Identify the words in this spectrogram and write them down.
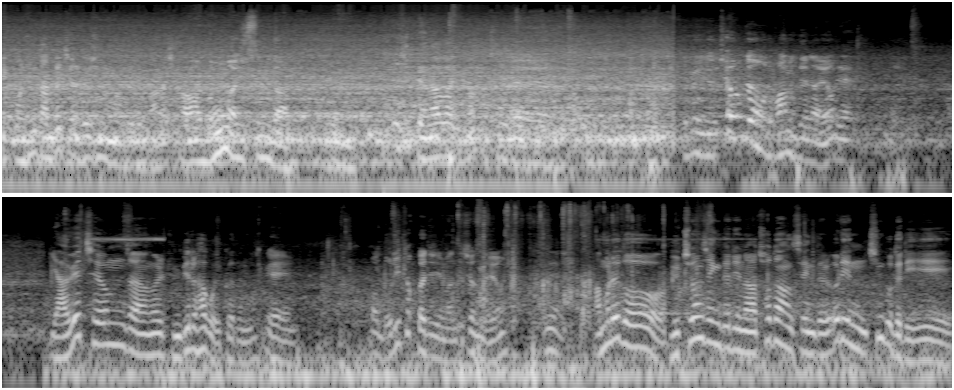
이 곤충 단백질을 드시는 분들이 많으시고 아 너무 맛있습니다. 인식 변화가 이만큼 차이나요. 그럼 이제 체험장으로 가면 되나요? 네. 야외 체험장을 준비를 하고 있거든요. 예. 어, 놀이터까지 만드셨네요. 네. 아무래도 유치원생들이나 초등학생들 어린 친구들이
